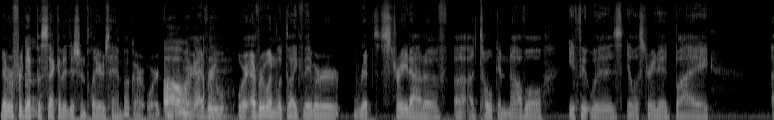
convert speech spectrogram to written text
never forget the second edition player's handbook artwork. Oh my where God. Every where everyone looked like they were ripped straight out of a, a Tolkien novel. If it was illustrated by, uh,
